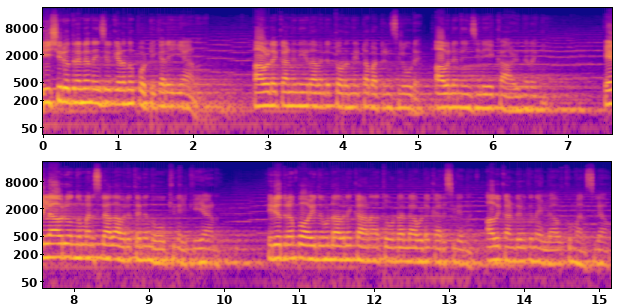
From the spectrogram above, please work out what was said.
ഈശ്വരുദ്രന്റെ നെഞ്ചിൽ കിടന്ന് പൊട്ടിക്കരയുകയാണ്. അവളുടെ കണ്ണുനീർ അവന്റെ തുറന്നിട്ട ബട്ടൺസിലൂടെ അവന്റെ നെഞ്ചിലേക്ക് ആഴ്ന്നിറങ്ങി. എല്ലാവരും ഒന്നും മനസ്സിലാതെ അവരെ തന്നെ നോക്കി നിൽക്കുകയാണ്. രുദ്രം പോയതുകൊണ്ട് അവനെ കാണാത്തതുകൊണ്ടല്ല അവളുടെ കരച്ചിലെന്ന്. അത് കണ്ടു നിൽക്കുന്ന എല്ലാവർക്കും മനസ്സിലാവും.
